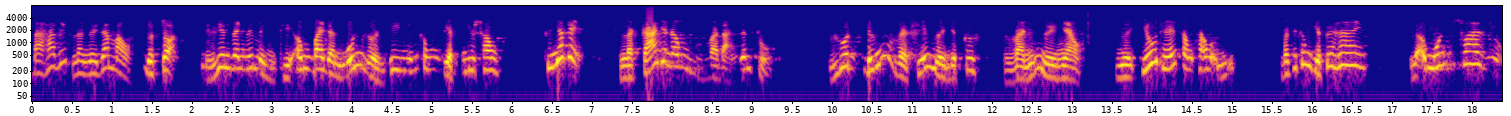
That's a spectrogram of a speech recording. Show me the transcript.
bà Harris là người da màu được chọn để liên danh với mình thì ông Biden muốn gửi đi những thông điệp như sau. Thứ nhất ấy, là cá nhân ông và đảng dân chủ luôn đứng về phía người nhập cư và những người nghèo, người yếu thế trong xã hội Mỹ. Và cái thông điệp thứ hai là ông muốn xoa dịu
